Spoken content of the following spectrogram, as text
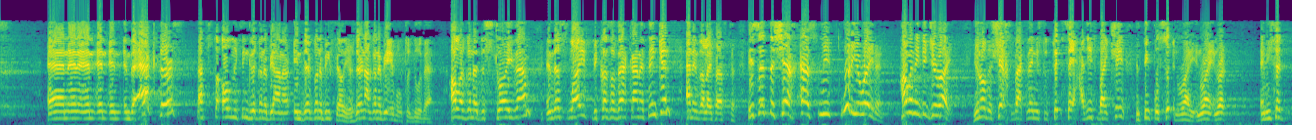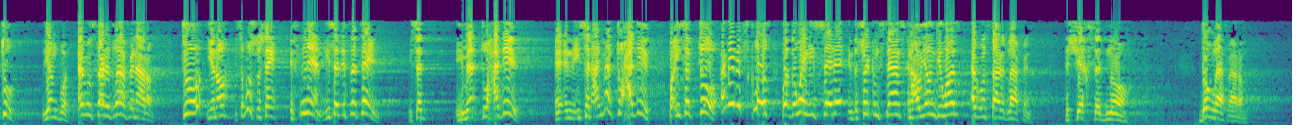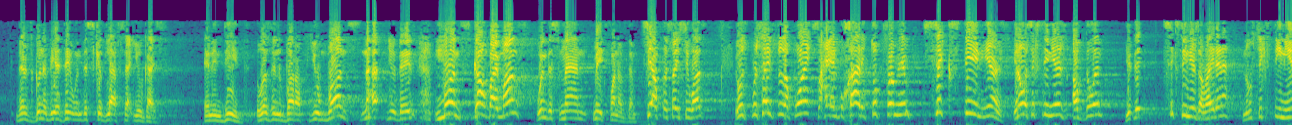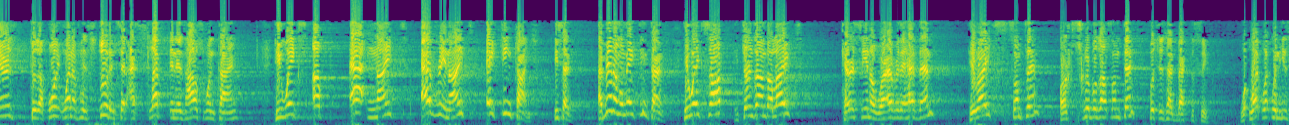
and, and, and, and, and the actors, that's the only thing they're going to be on, and they're going to be failures. They're not going to be able to do that. Allah going to destroy them in this life because of that kind of thinking, and in the life after. He said, the sheikh asked me, what are you writing? How many did you write? You know, the sheikhs back then used to say hadith by chain, and people sit and write and write and write. And he said, two, the young boy. Everyone started laughing at him. Two, you know, he's supposed to say, اثنين. He said, اثنتين. He said, he meant two hadith. And, and he said, I meant two hadith. But he said two. I mean, it's close, but the way he said it, in the circumstance, and how young he was, everyone started laughing. The sheikh said, no. Don't laugh at him. There's gonna be a day when this kid laughs at you guys. And indeed, it wasn't but a few months, not few days, months, count by months, when this man made fun of them. See how precise he was? It was precise to the point, Sahih al-Bukhari took from him 16 years. You know what 16 years of doing? You did 16 years of writing it? No, 16 years to the point one of his students said, I slept in his house one time. He wakes up at night, every night, 18 times. He said, a minimum 18 times. He wakes up, he turns on the light, kerosene or wherever they had then. He writes something or scribbles out something, puts his head back to sleep. What, what, what, when he's,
